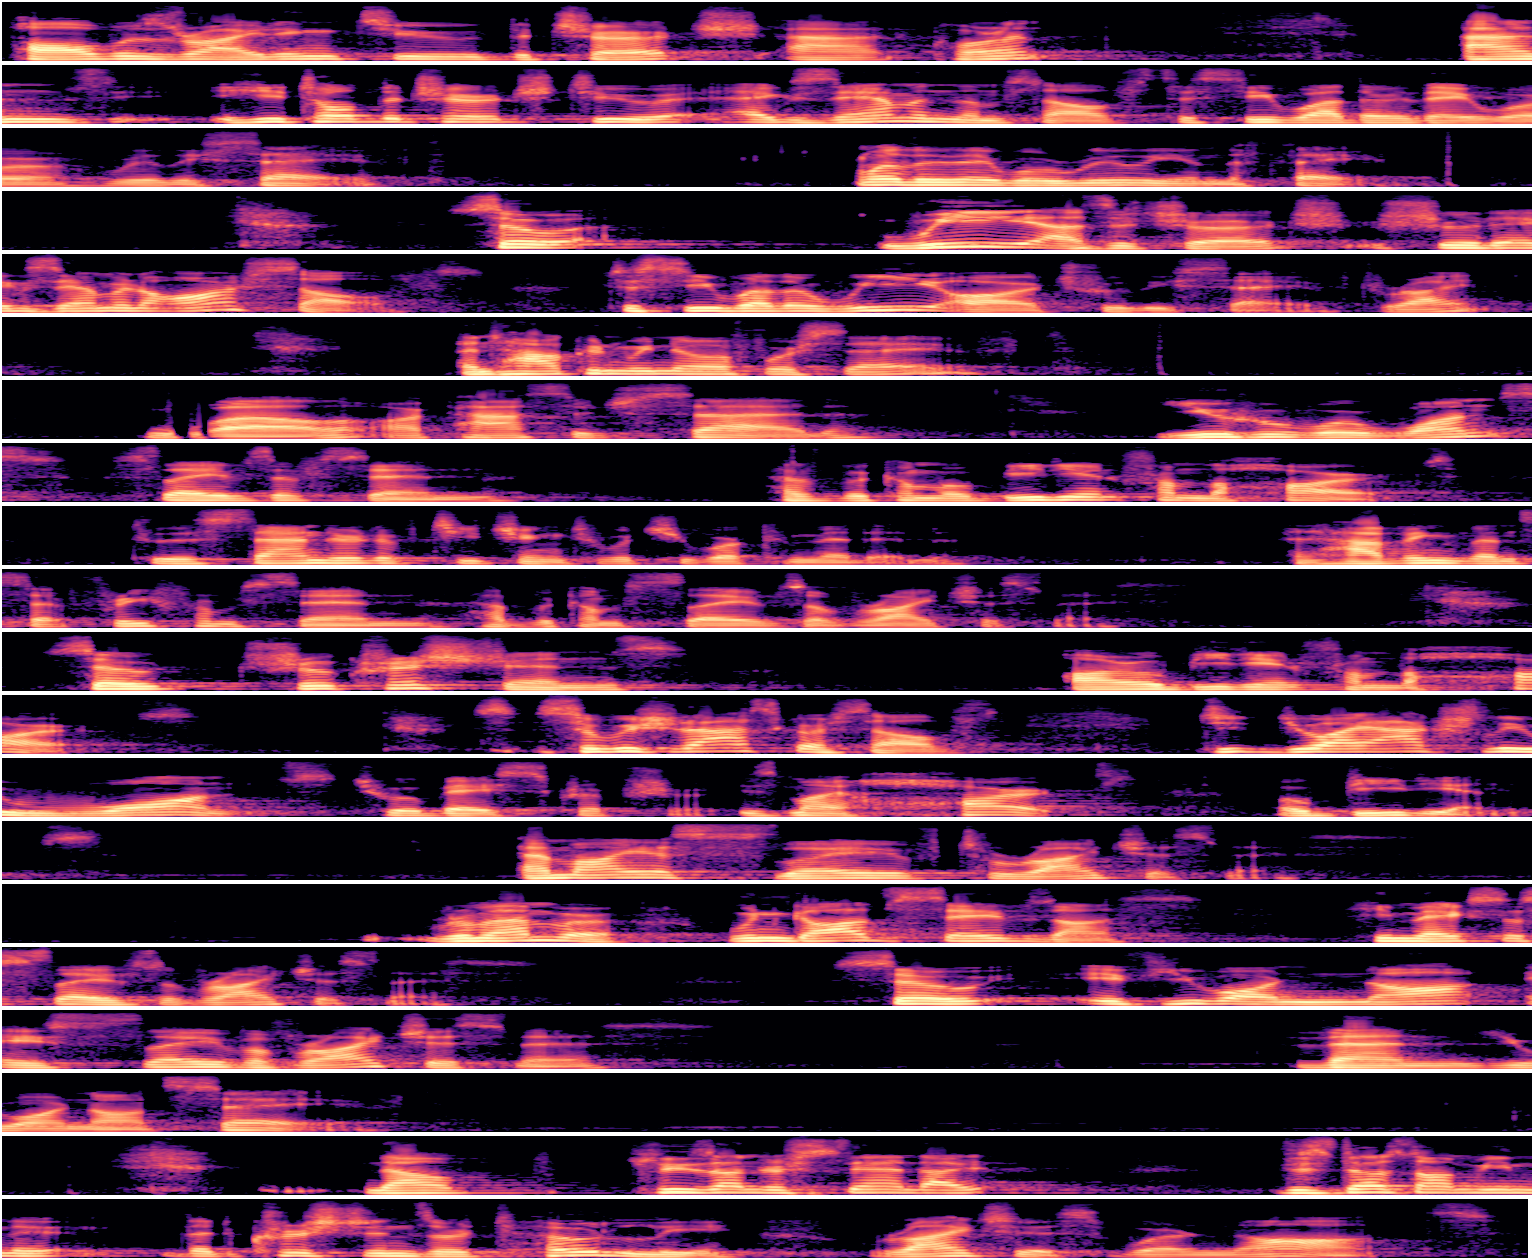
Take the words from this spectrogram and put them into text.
Paul was writing to the church at Corinth, and he told the church to examine themselves to see whether they were really saved whether they were really in the faith. So, we as a church should examine ourselves to see whether we are truly saved, right? And how can we know if we're saved? Well, our passage said, You who were once slaves of sin have become obedient from the heart to the standard of teaching to which you were committed, and having been set free from sin, have become slaves of righteousness. So true Christians are obedient from the heart. So we should ask ourselves do, do, I actually want to obey Scripture? Is my heart obedient? Am I a slave to righteousness? Remember, when God saves us, He makes us slaves of righteousness. So if you are not a slave of righteousness, then you are not saved. Now, please understand, I, this does not mean that, that Christians are totally righteous. We're not.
